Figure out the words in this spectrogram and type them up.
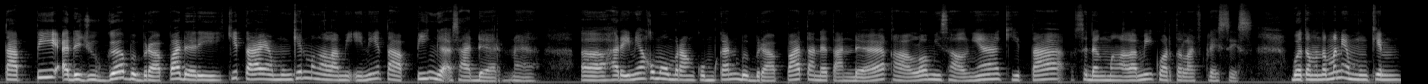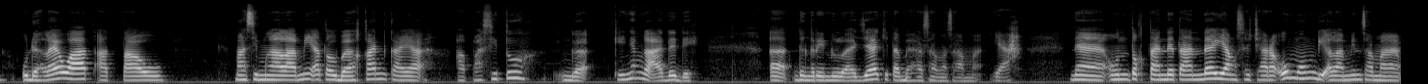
tapi ada juga beberapa dari kita yang mungkin mengalami ini tapi nggak sadar. Nah uh, hari ini aku mau merangkumkan beberapa tanda-tanda kalau misalnya kita sedang mengalami quarter life crisis. Buat teman-teman yang mungkin udah lewat atau masih mengalami atau bahkan kayak apa sih tuh nggak kayaknya nggak ada deh. Uh, dengerin dulu aja kita bahas sama-sama ya. Nah untuk tanda-tanda yang secara umum dialamin sama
